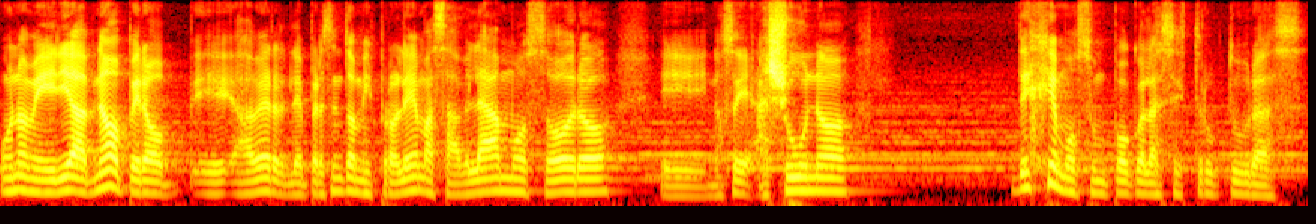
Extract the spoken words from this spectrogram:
Uno me diría, no, pero eh, a ver, le presento mis problemas, hablamos, oro, eh, no sé, ayuno. Dejemos un poco las estructuras.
